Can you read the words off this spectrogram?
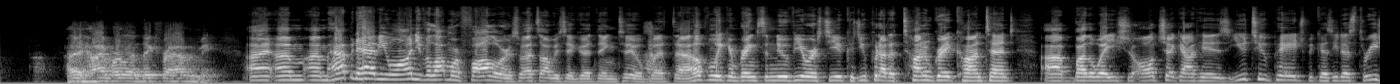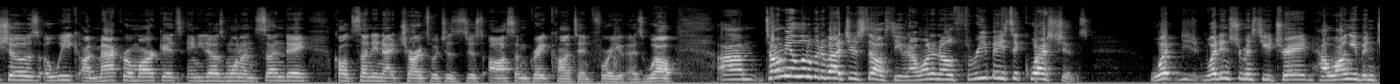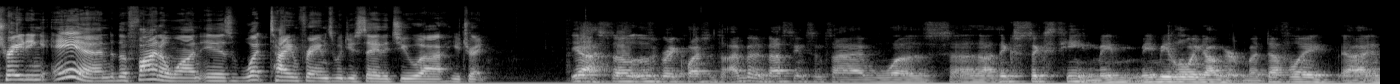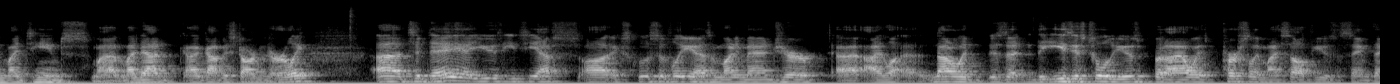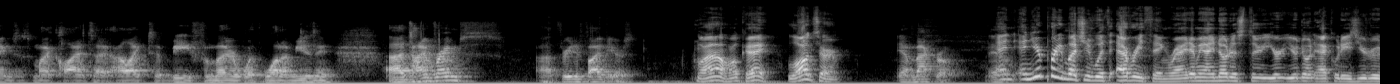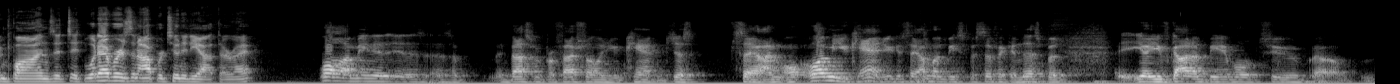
Hey, hi Merlin. Thanks for having me. I, am I'm, I'm happy to have you on. You have a lot more followers, so that's obviously a good thing too. But uh, hopefully we can bring some new viewers to you because you put out a ton of great content. Uh, by the way, you should all check out his YouTube page because he does three shows a week on macro markets, and he does one on Sunday called Sunday Night Charts, which is just awesome, great content for you as well. Um, tell me a little bit about yourself, Steven. I want to know three basic questions. What what instruments do you trade? How long you've been trading? And the final one is what time frames would you say that you uh, you trade? Yeah, so those are great questions. I've been investing since I was, uh, I think, 16, maybe maybe a little younger, but definitely uh, in my teens. My, my dad uh, got me started early. Uh, today, I use ETFs uh, exclusively as a money manager. Uh, I not only is that the easiest tool to use, but I always personally myself use the same things as my clients. I, I like to be familiar with what I'm using. Uh, time frames, uh, three to five years. Wow. Okay. Long term. Yeah. Macro. Yeah. And and you're pretty much in with everything, right? I mean, I noticed through you're you're doing equities, you're doing bonds, it, it whatever is an opportunity out there, right? Well, I mean, it is as a investment professional, you can't just say I'm. Well, I mean, you can. You can say I'm going to be specific in this, but you know, you've got to be able to. Uh,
